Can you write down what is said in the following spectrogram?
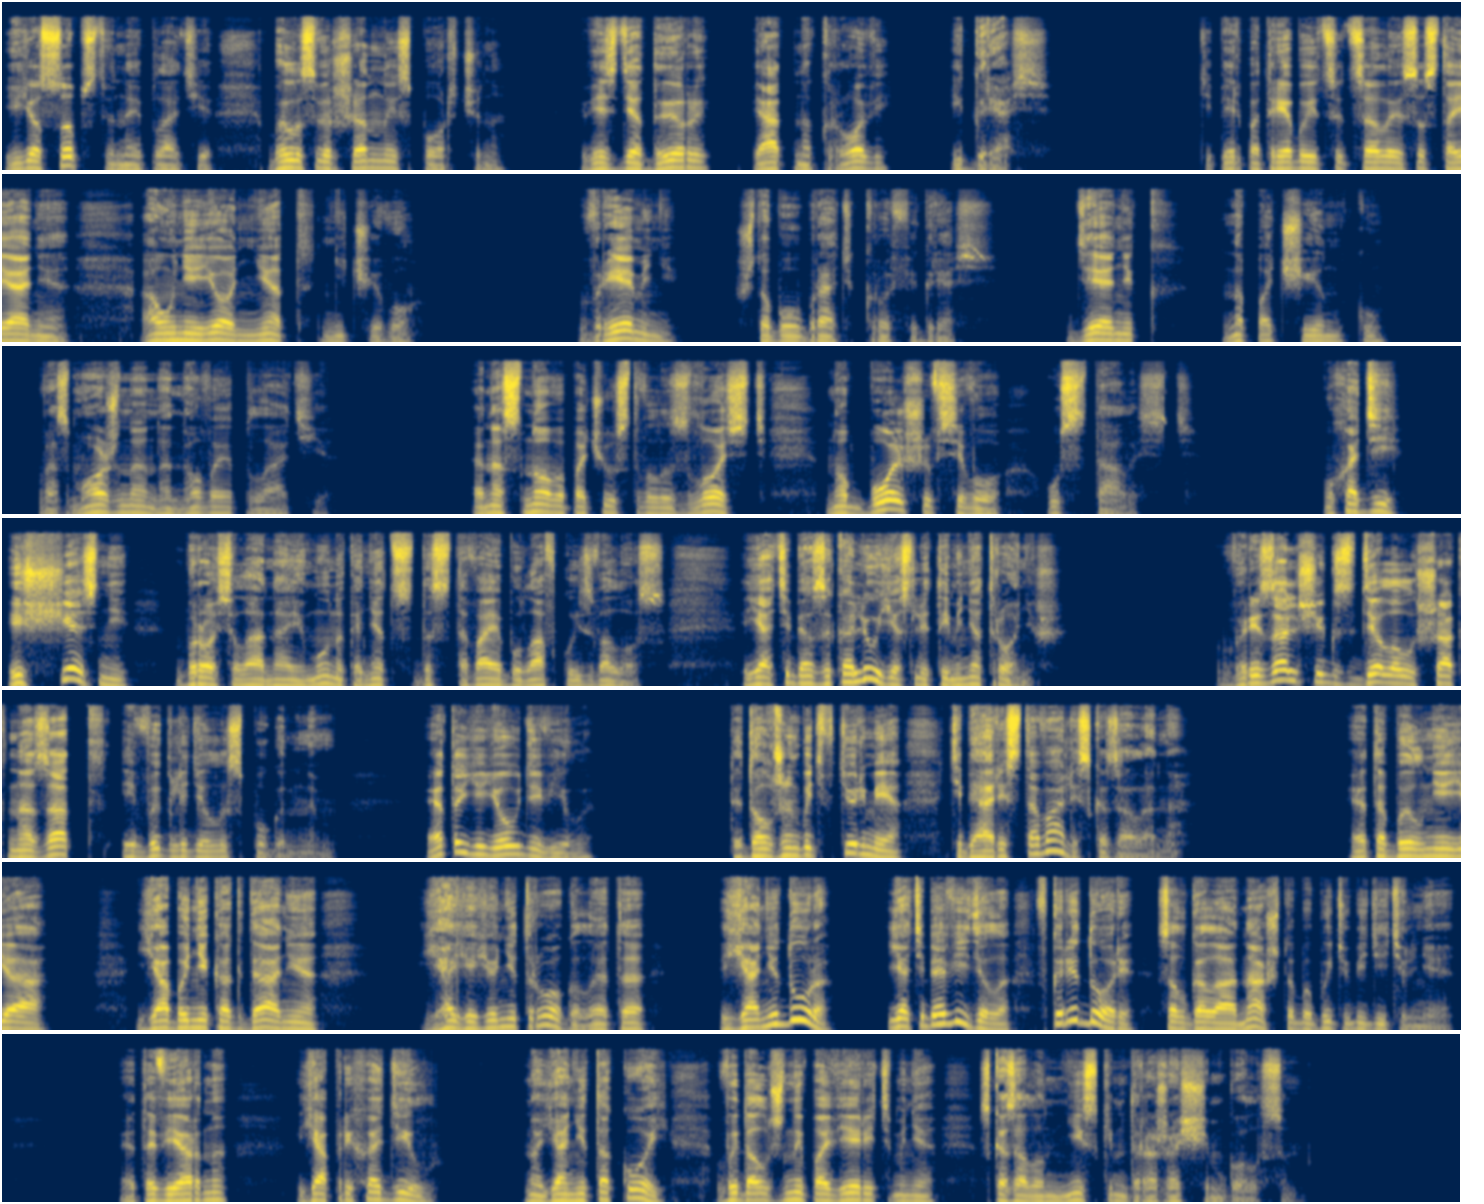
Ее собственное платье было совершенно испорчено. Везде дыры, пятна крови и грязь. Теперь потребуется целое состояние, а у нее нет ничего. Времени, чтобы убрать кровь и грязь. Денег на починку, возможно, на новое платье. Она снова почувствовала злость, но больше всего усталость. "Уходи, исчезни", бросила она ему, наконец доставая булавку из волос. "Я тебя заколю, если ты меня тронешь". Вырезальщик сделал шаг назад и выглядел испуганным. Это ее удивило. Ты должен быть в тюрьме, тебя арестовали, сказала она. Это был не я. Я бы никогда не я ее не трогал, это я не дура. Я тебя видела в коридоре, солгала она, чтобы быть убедительнее. Это верно. Я приходил, но я не такой. Вы должны поверить мне, сказал он низким дрожащим голосом.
